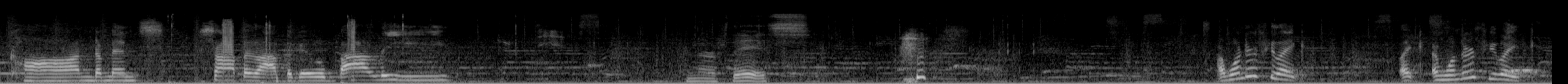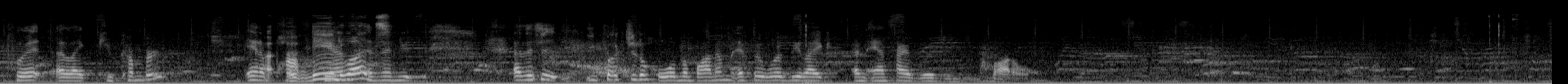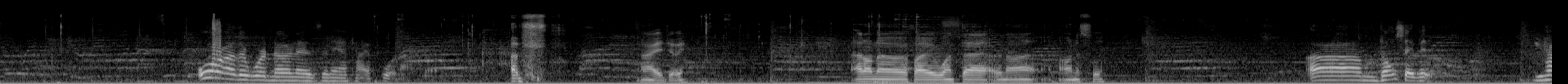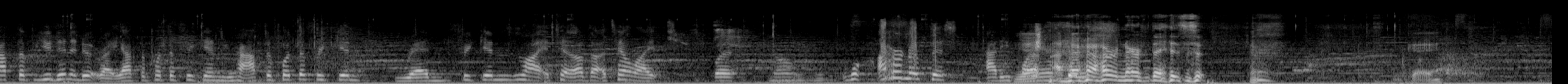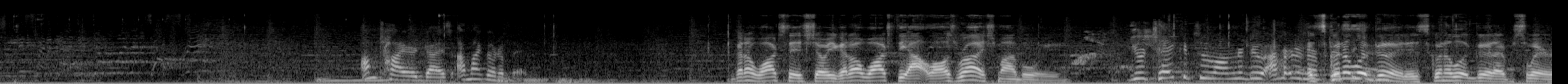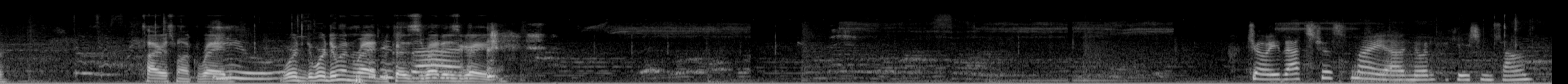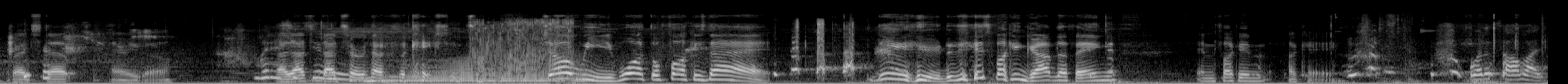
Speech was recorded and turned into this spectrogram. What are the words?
Condiments. Shop it go Bali. Nerf this. I wonder if you like, like, I wonder if you like put a like cucumber in a Uh, pop dude, can what? and then you, and then you, you punctured a hole in the bottom if it would be like an anti-virgin bottle. or other word known as an anti-Fortnite. Uh, Alright, Joey. I don't know if I want that or not, honestly. Um, don't save it. You have to. You didn't do it right. You have to put the freaking. You have to put the freaking red freaking light tail the tail light. But no. Whoa, I heard nerf this. You? Yeah, I heard nerf this. okay. I'm tired, guys. I might go to bed. You gotta watch this, Joey. You gotta watch the Outlaws Rush, my boy. You're taking too long to do. I heard enough. It's gonna look again. good. It's gonna look good. I swear. Tire smoke red. Ew. We're we're doing red what because is red is great. Joey, that's just my uh, notification sound. Red step. There you go. What is uh, that's doing? that's her notification. Joey, what the fuck is that? Dude, did you just fucking grab the thing? And fucking okay. what does it sound like?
